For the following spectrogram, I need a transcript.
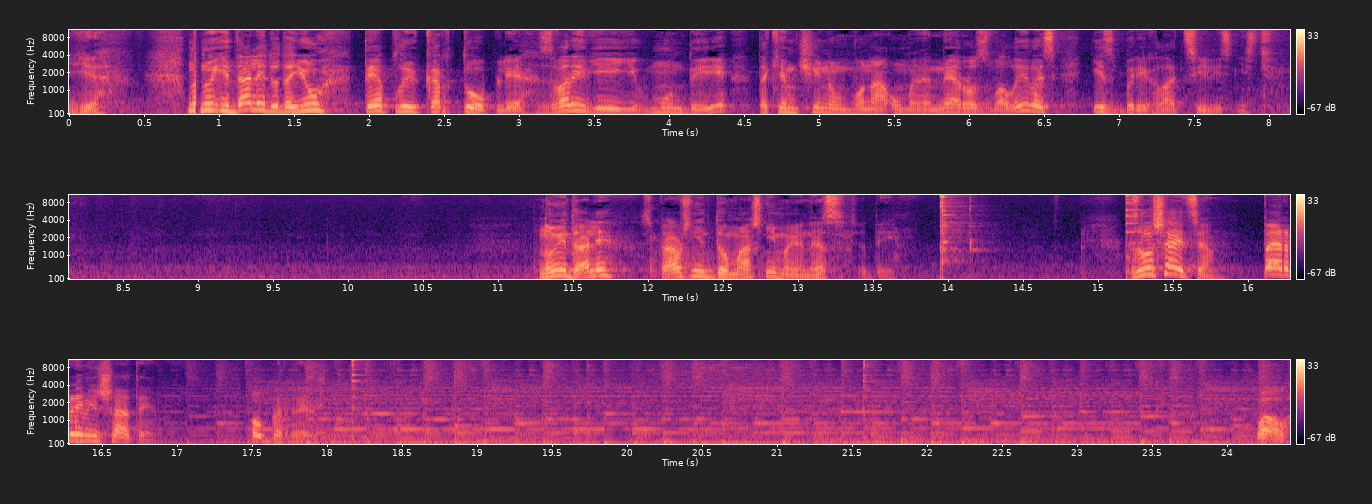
Є. Ну і далі додаю теплої картоплі. Зварив я її в мундирі. Таким чином вона у мене не розвалилась і зберігла цілісність. Ну і далі справжній домашній майонез сюди. Залишається перемішати обережно. Вау,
